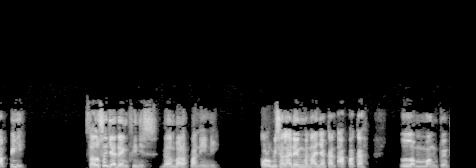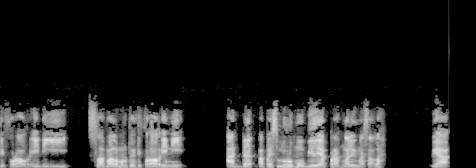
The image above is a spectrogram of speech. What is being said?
Tapi selalu saja ada yang finish dalam balapan ini. Kalau misalnya ada yang menanyakan apakah Lemang 24 Hour ini selama Lemang 24 Hour ini ada apa ya seluruh mobilnya pernah mengalami masalah. Ya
